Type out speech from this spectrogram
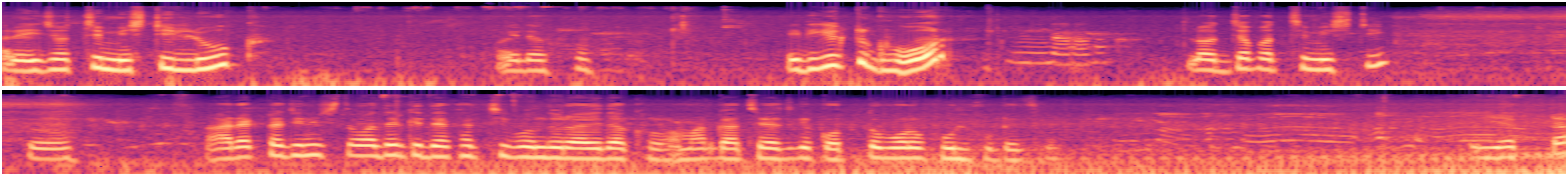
আর এই যে হচ্ছে মিষ্টির লুক ওই দেখো। এদিকে একটু ঘোর। লজ্জা পাচ্ছে মিষ্টি। তো আর একটা জিনিস তোমাদেরকে দেখাচ্ছি বন্ধুরা, এই দেখো, আমার গাছে আজকে কত বড় ফুল ফুটেছে। এই একটা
